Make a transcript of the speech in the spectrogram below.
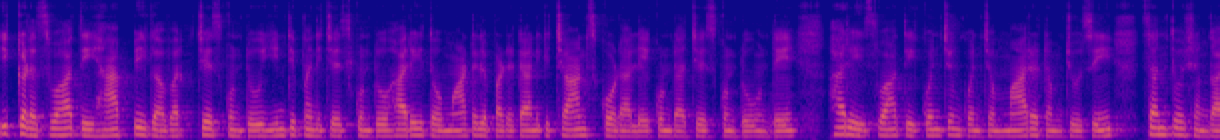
ఇక్కడ స్వాతి హ్యాపీగా వర్క్ చేసుకుంటూ ఇంటి పని చేసుకుంటూ హరితో మాటలు పడటానికి ఛాన్స్ కూడా లేకుండా చేసుకుంటూ ఉంటే హరి స్వాతి కొంచెం కొంచెం మారటం చూసి సంతోషంగా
